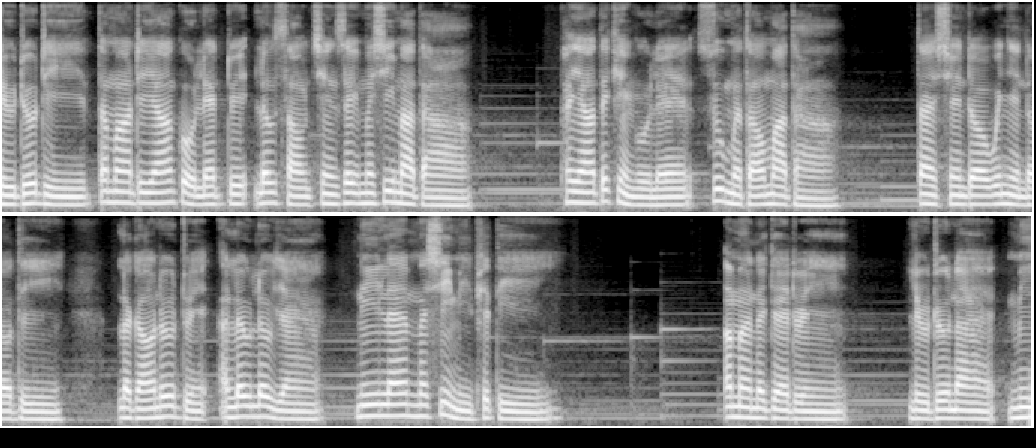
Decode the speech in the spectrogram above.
လူတို့သည်တမန်တရားကိုလက်တွေ့လှုပ်ဆောင်ခြင်းစိတ်မရှိမှသာဖယားသခင်ကိုလည်းစုမတောင်းမှသာတန်ရှင်တော်ဝိညာဉ်တော်သည်၎င်းတို့တွင် အလုတ်လုတ်ရန်နီလန်းမရှိမီဖြစ်သည်အမှန်တကယ်တွင် လူတို့၌မိ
